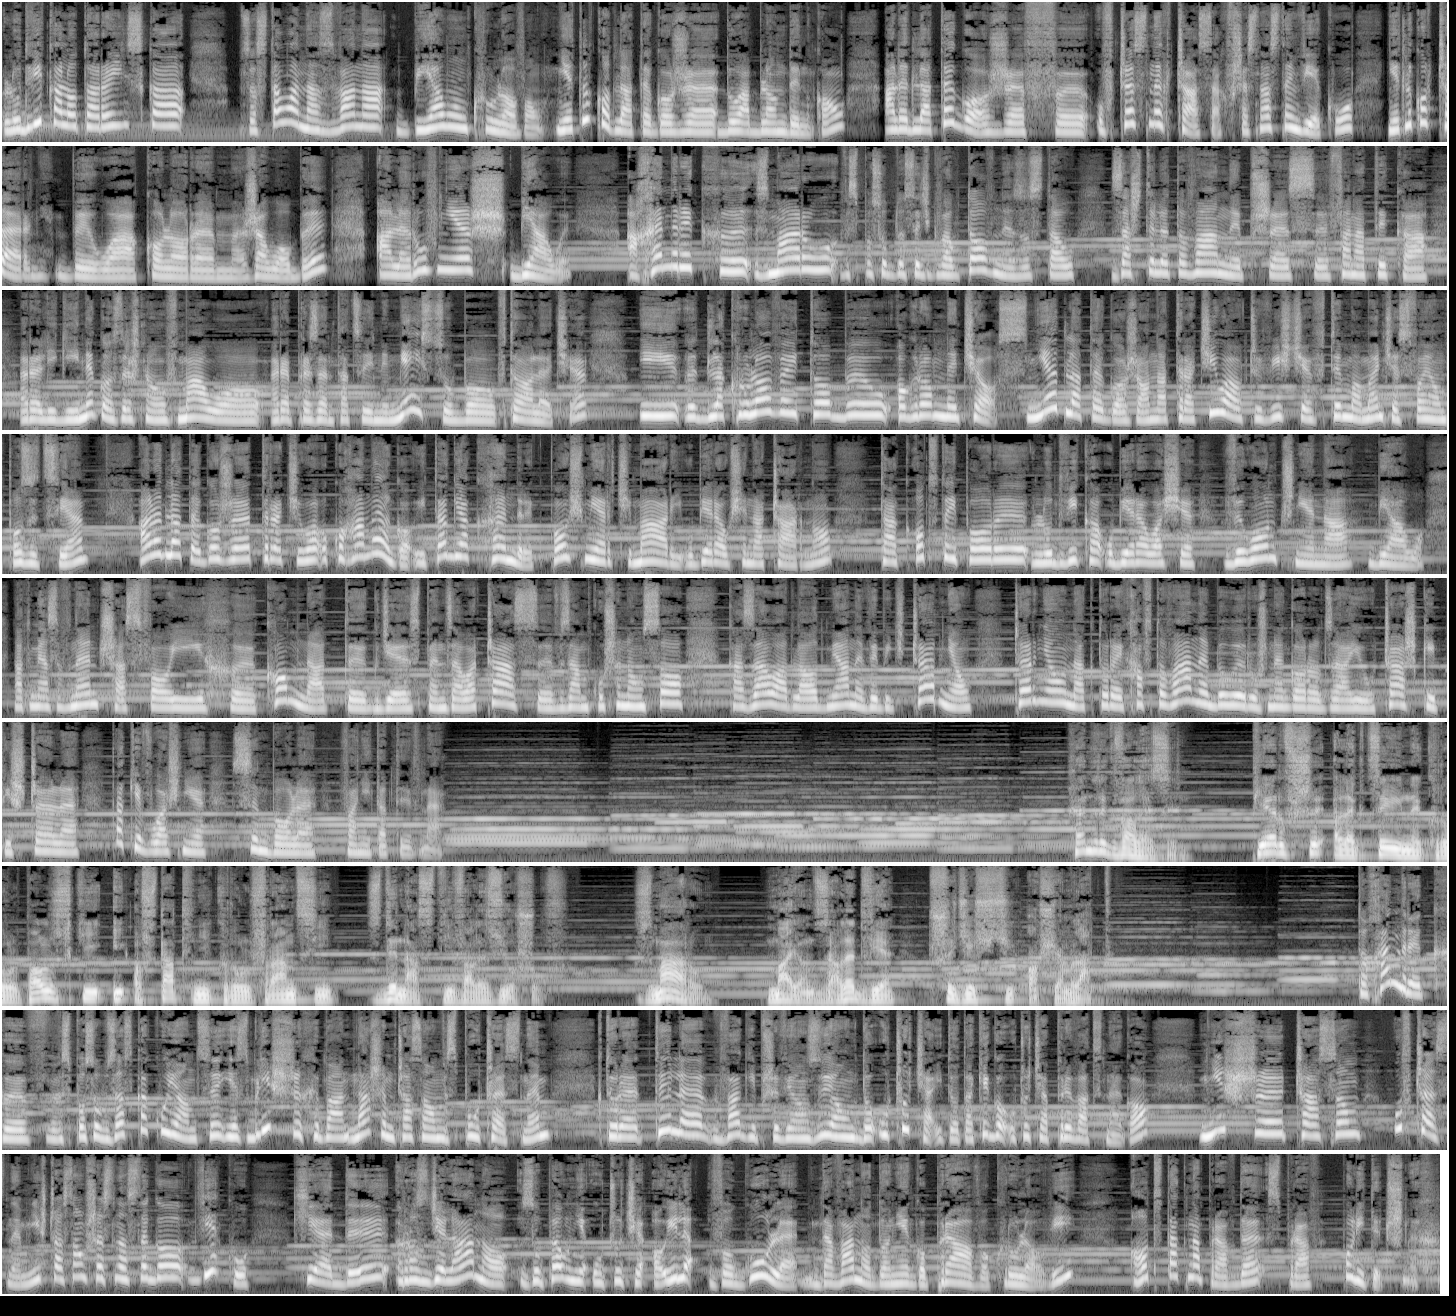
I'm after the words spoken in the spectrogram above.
Ludwika Lotaryńska została nazwana Białą Królową. Nie tylko dlatego, że była blondynką, ale dlatego, że w ówczesnych czasach, w XVI wieku, nie tylko czerń była kolorem żałoby, ale również biały. A Henryk zmarł w sposób dosyć gwałtowny, został zasztyletowany przez fanatyka religijnego, zresztą w mało reprezentacyjnym miejscu, bo w toalecie. I dla królowej to był ogromny cios. Nie dlatego, że ona traciła oczywiście w tym momencie swoją pozycję, ale dlatego, że traciła ukochanego. I tak jak Henryk po śmierci Marii ubierał się na czarno, tak od tej pory Ludwika ubierała się wyłącznie na biało. Natomiast wnętrza swoich komnat, gdzie spędzała czas w zamku Chenonceau, kazała dla odmiany wybić czernią, czernią, na której haftowane były różnego rodzaju czaszki, piszczele, takie właśnie symbole wanitatywne. Henryk Walezy, pierwszy elekcyjny król Polski i ostatni król Francji z dynastii Walezjuszów. Zmarł, mając zaledwie 38 lat to Henryk w sposób zaskakujący jest bliższy chyba naszym czasom współczesnym, które tyle wagi przywiązują do uczucia i do takiego uczucia prywatnego, niż czasom ówczesnym, niż czasom XVI wieku, kiedy rozdzielano zupełnie uczucie, o ile w ogóle dawano do niego prawo królowi, od tak naprawdę spraw politycznych.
